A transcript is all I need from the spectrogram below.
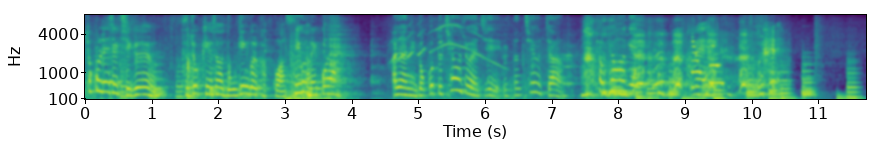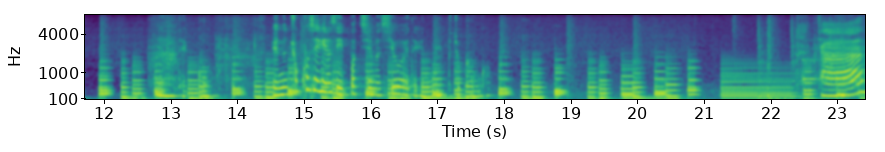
초콜릿을 지금 부족해서 녹인 걸 갖고 왔어. 이거 내 거야. 아니 아니 너 것도 채워줘야지. 일단 채우자. 평평하게. 그래. 초코색이라서 이뻤지만 씌워야 되겠네. 부족한 거. 자,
